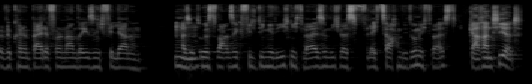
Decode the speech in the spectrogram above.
weil wir können beide voneinander irrsinnig viel lernen. Also mhm. Also du hast wahnsinnig viele Dinge, die ich nicht weiß und ich weiß vielleicht Sachen, die du nicht weißt. Garantiert.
